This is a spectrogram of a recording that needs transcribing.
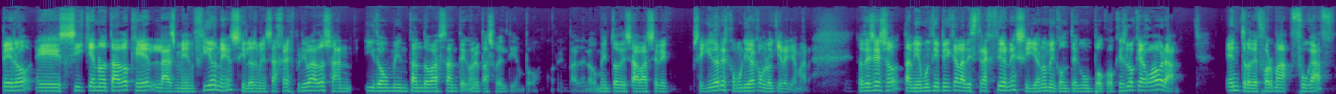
pero eh, sí que he notado que las menciones y los mensajes privados han ido aumentando bastante con el paso del tiempo, con el, aumento de esa base de seguidores, comunidad, como lo quiera llamar. Entonces eso también multiplica las distracciones si yo no me contengo un poco. ¿Qué es lo que hago ahora? Entro de forma fugaz,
